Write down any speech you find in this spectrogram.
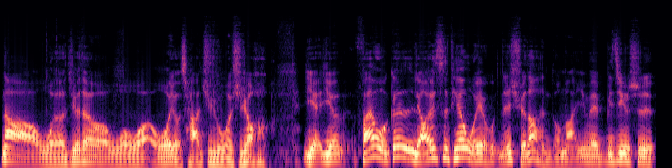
那我觉得我我我有差距，我需要也 也，反正我跟聊一次天，我也会能学到很多嘛，因为毕竟是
